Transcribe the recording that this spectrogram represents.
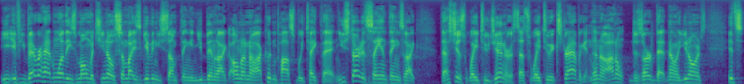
If you've ever had one of these moments, you know, somebody's given you something and you've been like, oh, no, no, I couldn't possibly take that. And you started saying things like, that's just way too generous. That's way too extravagant. No, no, I don't deserve that. No, you don't. It's,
